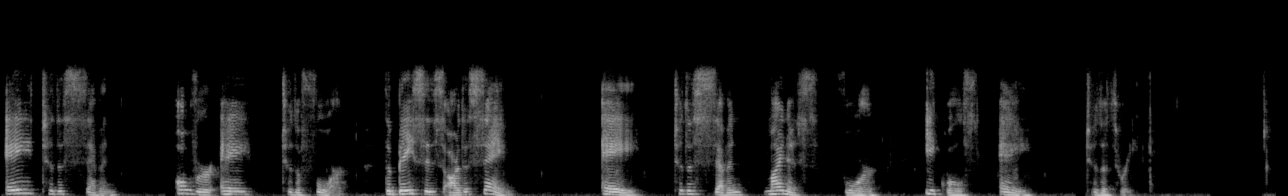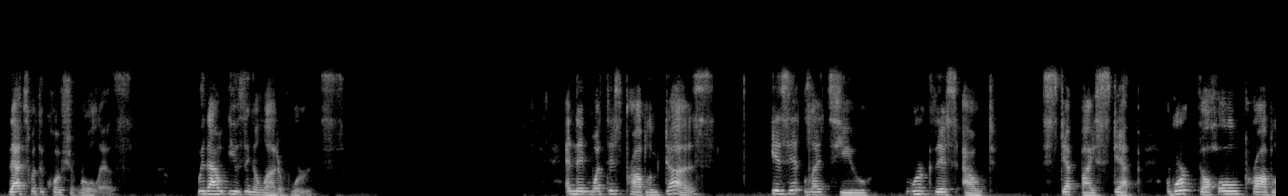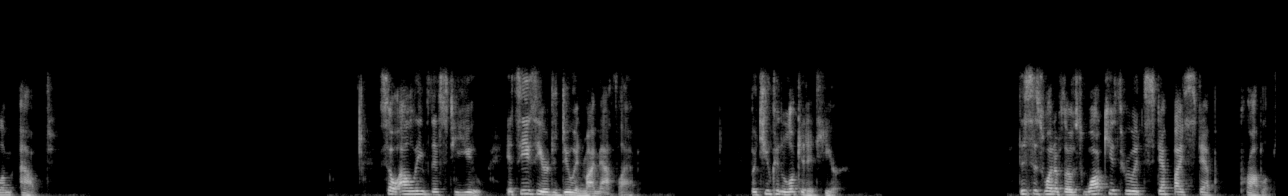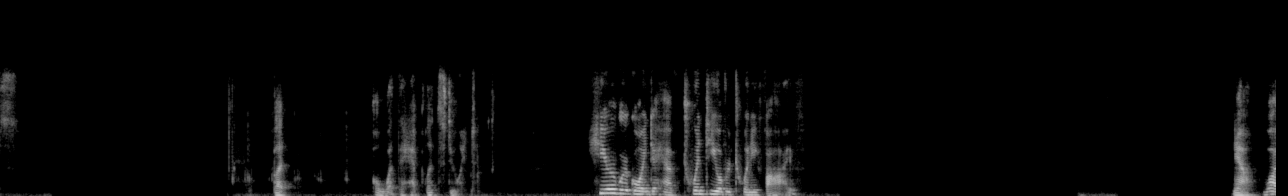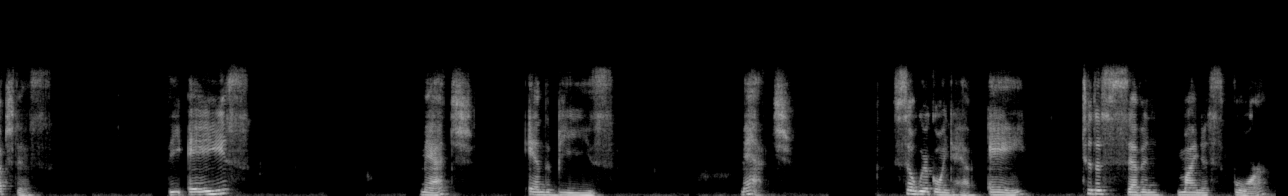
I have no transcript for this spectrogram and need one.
A to the 7 over A to the 4. The bases are the same. A to the 7 minus 4 equals A to the 3. That's what the quotient rule is without using a lot of words. And then what this problem does is it lets you work this out step by step, work the whole problem out. So I'll leave this to you. It's easier to do in MyMathLab. But you can look at it here. This is one of those walk you through it step by step problems. But, oh, what the heck, let's do it. Here we're going to have 20 over 25. Now, watch this. The A's match and the B's match. So we're going to have A to the 7 minus 4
